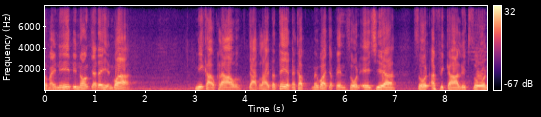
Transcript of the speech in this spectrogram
สมัยนี้พี่น้องจะได้เห็นว่า มีข่าวคราวจากหลายประเทศนะครับ ไม่ว่าจะเป็นโซนเอเชีย โซนแอฟริกา หรือโซน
